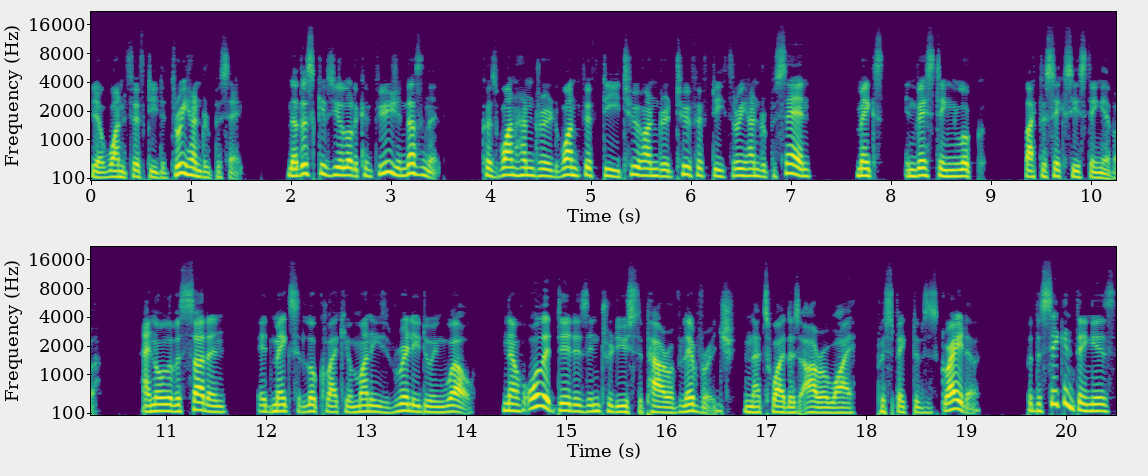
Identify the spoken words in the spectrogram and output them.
you know, 150 to 300%. Now, this gives you a lot of confusion, doesn't it? Because 100, 150, 200, 250, 300% makes investing look like the sexiest thing ever. And all of a sudden, it makes it look like your money's really doing well. Now, all it did is introduce the power of leverage, and that's why those ROI perspectives is greater. But the second thing is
